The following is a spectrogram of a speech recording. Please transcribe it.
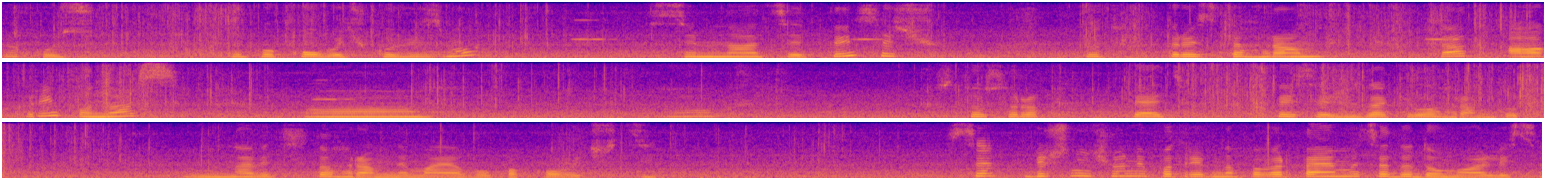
Також упаковочку візьму. 17 тисяч, тут 300 грам. Так, а кріп у нас а, так, 145 тисяч за кілограм. Тут навіть 100 грам немає в упаковочці. Все, більш нічого не потрібно. Повертаємося додому, Аліса.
